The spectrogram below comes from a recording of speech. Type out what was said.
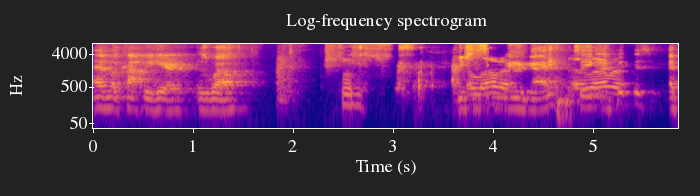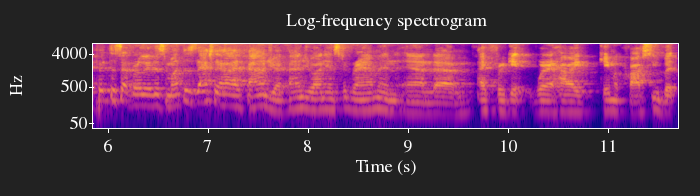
I have a copy here as well. You should love see the guy. So I I, picked this, I picked this up earlier this month. This is actually how I found you. I found you on Instagram, and and um, I forget where how I came across you, but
